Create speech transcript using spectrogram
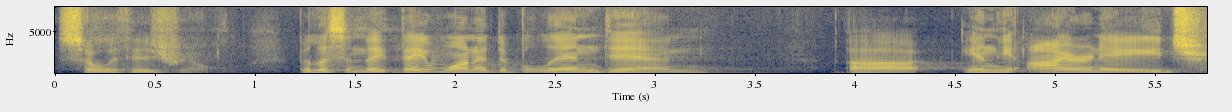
So with Israel. But listen, they, they wanted to blend in uh, in the Iron Age,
